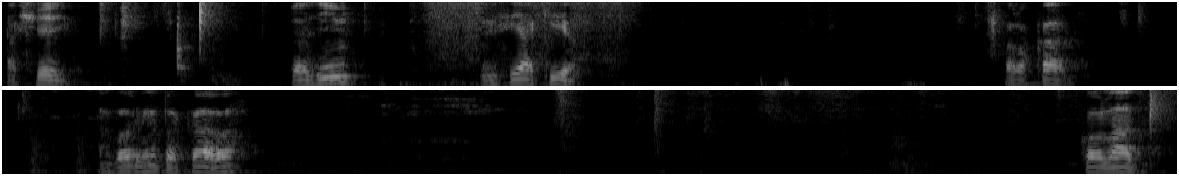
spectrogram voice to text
Tá cheio. Pezinho. Vou enfiar aqui, ó. Colocado. Agora venho pra cá, ó. Colado.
